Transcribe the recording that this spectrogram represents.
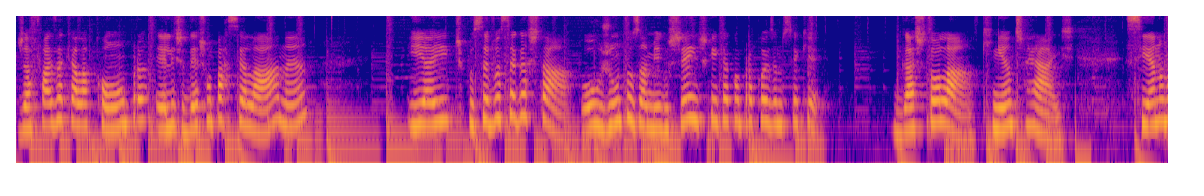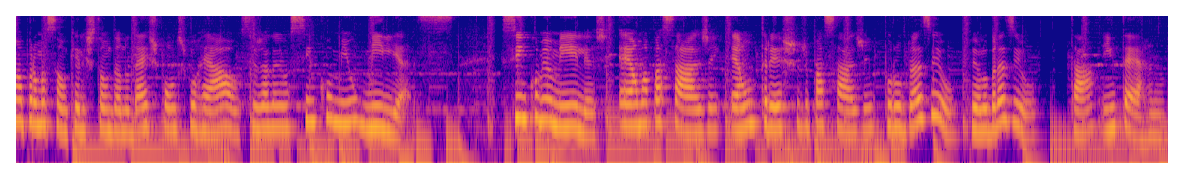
Já faz aquela compra, eles deixam parcelar, né? E aí, tipo, se você gastar, ou junta os amigos, gente, quem quer comprar coisa, não sei o quê, gastou lá 500 reais se é numa promoção que eles estão dando 10 pontos por real, você já ganhou 5 mil milhas. 5 mil milhas é uma passagem, é um trecho de passagem para o Brasil, pelo Brasil, tá? Interno.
